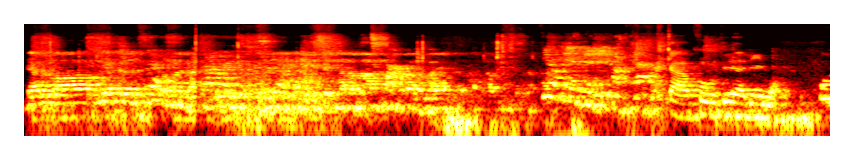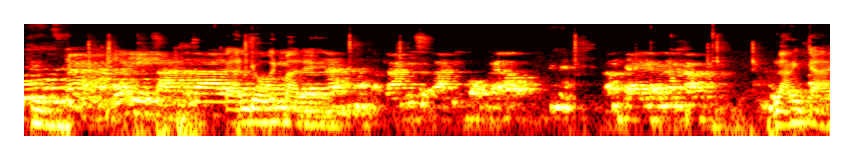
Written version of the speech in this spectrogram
เดี๋ยวรอเรียกเพื่อนทุกคนมาเป็นอัลบั้มต่อไป ที่โรงเรียนเนี่ยทำได้จ่าครูพี่อาดีบอกอะเหลืออีกสามสัปดาห์กำลังอยู่ขึ้นมาเลยนะสัปดาห์ที่สัปดาห์ที่หกแล้วตั้งใจกันนะครับล้างจาน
